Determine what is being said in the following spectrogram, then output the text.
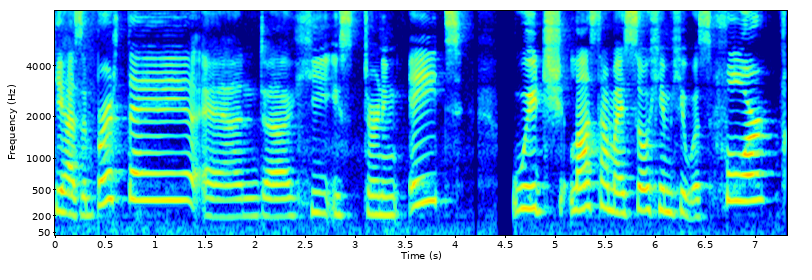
He has a birthday and uh, he is turning eight. Which last time I saw him, he was four.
